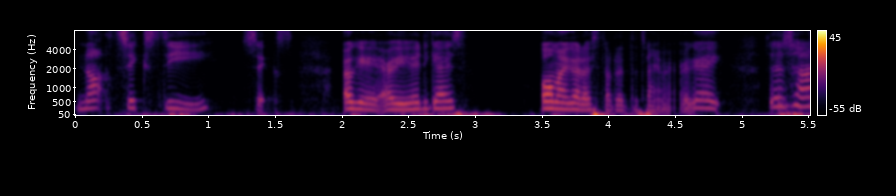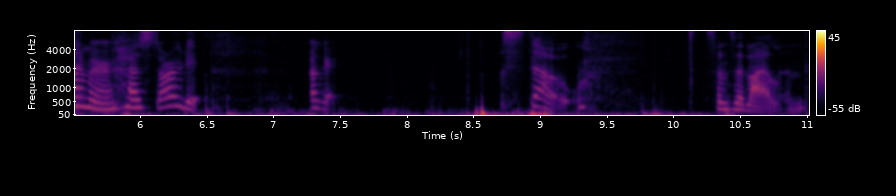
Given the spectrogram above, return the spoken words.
Not 66. Okay, are you ready, guys? Oh my god, I started the timer. Okay, the timer has started. Okay. So, Sunset Island.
